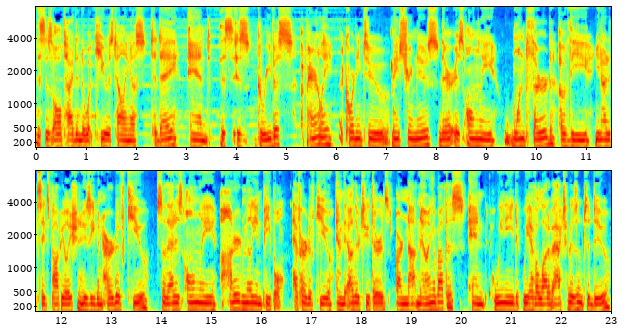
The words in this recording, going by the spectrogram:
this is all tied into what Q is telling us today. And this is grievous. Apparently, according to mainstream news, there is only one third of the United States population who's even heard of Q. So that is only 100 million people have heard of Q, and the other two thirds are not knowing about this. And we need, we have a lot of activism to do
